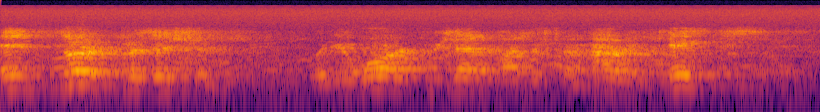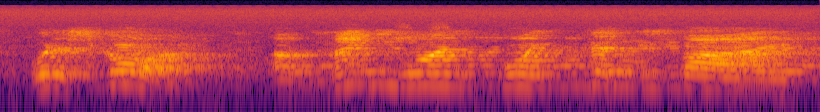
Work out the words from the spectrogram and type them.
In third position, with the award presented by Mr. Harry Gates, with a score of 91.55,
